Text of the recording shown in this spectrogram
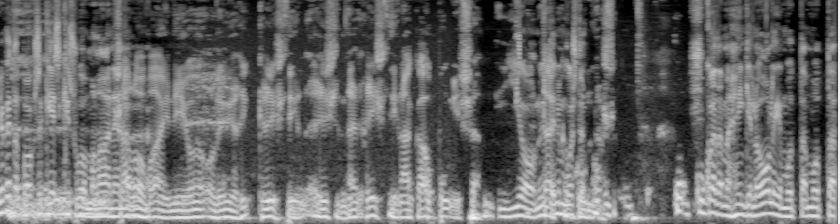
joka tapauksessa keskisuomalainen. Salovaini oli Kristiina, Ristiinan kaupungissa. Joo, nyt en muista kuka tämä henkilö oli, mutta, mutta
